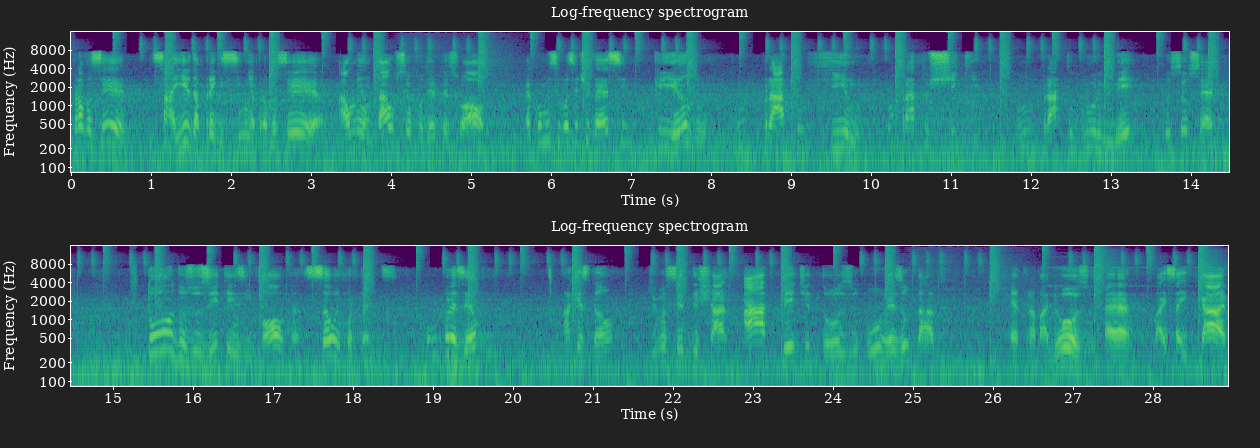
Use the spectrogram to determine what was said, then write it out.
Para você sair da preguiçinha, para você aumentar o seu poder pessoal, é como se você estivesse criando um prato fino, um prato chique, um prato gourmet para o seu cérebro. Todos os itens em volta são importantes, como por exemplo a questão de você deixar apetitoso o resultado. É trabalhoso? É. Vai sair caro?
